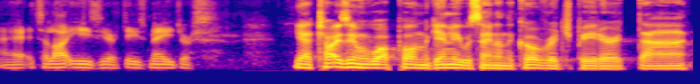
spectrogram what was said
Uh, it's a lot easier at these majors. Yeah, it ties in with what Paul McGinley was saying on the coverage, Peter, that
